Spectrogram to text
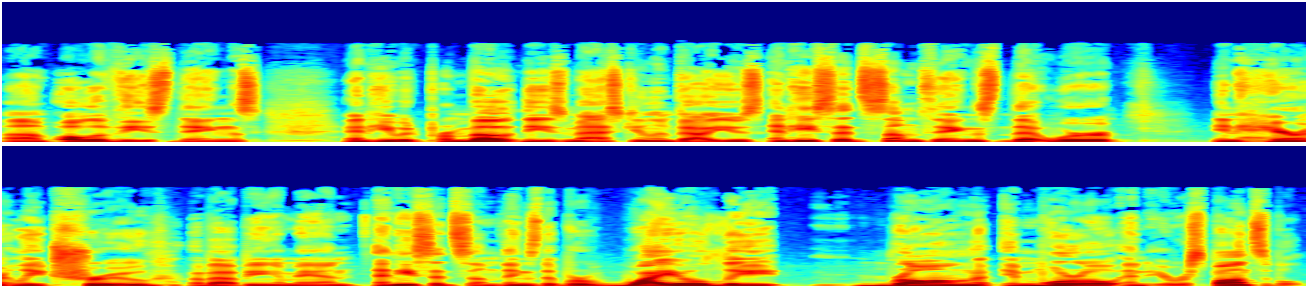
um, all of these things. And he would promote these masculine values. And he said some things that were inherently true about being a man. And he said some things that were wildly wrong, immoral, and irresponsible.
